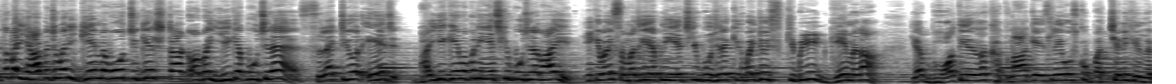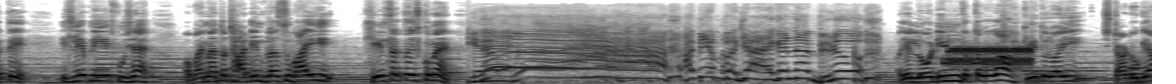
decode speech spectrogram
तो भाई यहाँ पे जो हमारी गेम है वो हो चुकी है स्टार्ट और भाई ये क्या पूछ रहा है? सिलेक्ट योर एज भाई ये गेम अपनी एज क्यों पूछ रहा है भाई? ठीक है भाई समझ गए अपनी एज क्यों पूछ रहा है? क्योंकि भाई जो स्किबडी गेम है ना यार बहुत ही ज़्यादा खतरनाक है इसलिए उसको बच्चे नहीं खेल सकते। इसलिए अपनी एज पूछ रहा है। और भाई मैं तो थर्टीन प्लस हूँ भाई। खेल सकता हूँ इसको मैं। अभी मज़ा आएगा ना भिड़ो। ये लोडिंग कब तक होगा? ये तो भाई स्टार्ट हो गया।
